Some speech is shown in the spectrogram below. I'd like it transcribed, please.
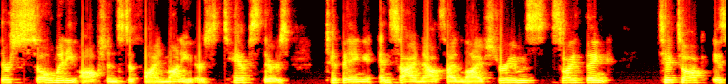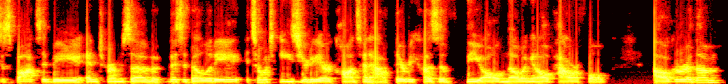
there's so many options to find money. There's tips, there's tipping inside and outside live streams. So I think TikTok is a spot to be in terms of visibility. It's so much easier to get your content out there because of the all knowing and all powerful algorithm.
